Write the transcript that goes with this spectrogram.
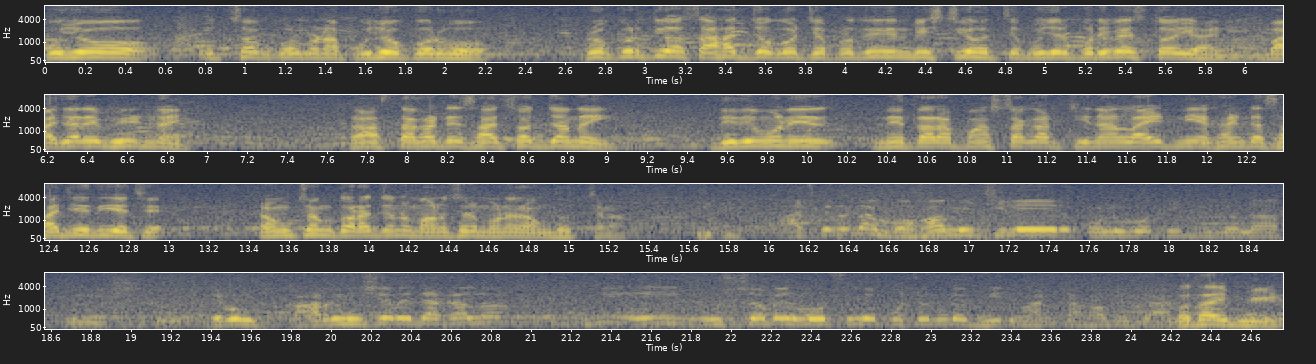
পুজো উৎসব করব না, পুজো করব, প্রকৃতিও সাহায্য করছে। প্রতিদিন বৃষ্টি হচ্ছে, পুজোর পরিবেশ তৈরি হয়নি। বাজারে ভিড় নাই, রাস্তাঘাটে সাজসজ্জা নেই। দিদিমণির নেতারা পাঁচ টাকার চীনা লাইট নিয়ে খানিকটা সাজিয়ে দিয়েছে। রংচং করার জন্য মানুষের মনে রং ধরছে না। আজকে দাদা মহামিছিলের অনুমতি দিল না পুলিশ। এবং কারণ হিসেবে দেখাল যে এই উৎসবের মরশুমে প্রচণ্ড ভিড় ভাট্টা হবে কোথায় ভিড়?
